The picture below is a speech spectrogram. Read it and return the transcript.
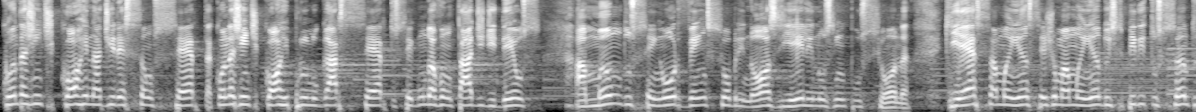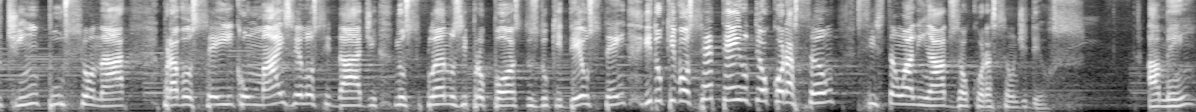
Quando a gente corre na direção certa, quando a gente corre para o lugar certo, segundo a vontade de Deus, a mão do Senhor vem sobre nós e Ele nos impulsiona. Que essa manhã seja uma manhã do Espírito Santo te impulsionar para você ir com mais velocidade nos planos e propósitos do que Deus tem e do que você tem no teu coração, se estão alinhados ao coração de Deus. Amém?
